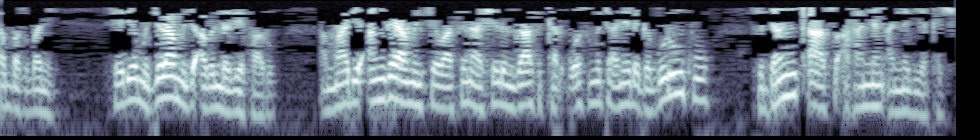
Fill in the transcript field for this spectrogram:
tabbas ba ne sai dai mu jira mu ji abin da zai faru. Amma dai an gaya min cewa suna shirin za su karɓi wasu mutane daga gurinku su danka su a hannun annabi ya kashe.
